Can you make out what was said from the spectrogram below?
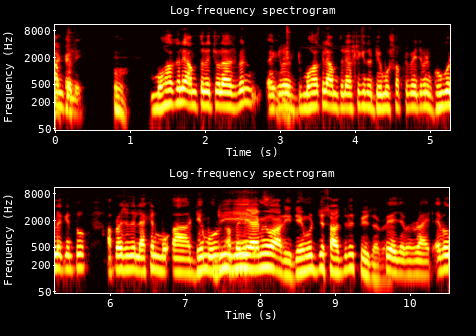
আমতলি। হুম। মহাখালী আমতলি চলে আসবেন। এখানে মহাখালী আমতলি আসলে কিন্তু ডেমো শপটা পেয়ে যাবেন। গুগলে কিন্তু আপনারা যদি লেখেন ডেমোর ডি আর ই ডেমোর যে সার্চ দিলে পেয়ে যাবেন। পেয়ে যাবেন রাইট এবং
